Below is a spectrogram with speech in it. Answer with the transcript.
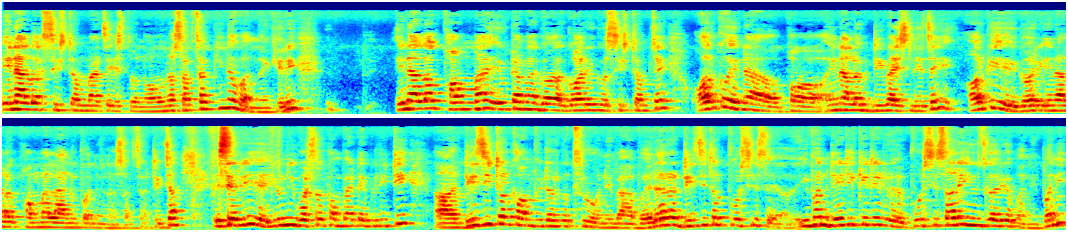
एनालग सिस्टममा चाहिँ यस्तो नहुन सक्छ किन भन्दाखेरि एनालग फर्ममा एउटामा गरेको सिस्टम चाहिँ अर्को एना फ एनालग डिभाइसले चाहिँ अर्कै गरी एनालग फर्ममा लानुपर्ने हुनसक्छ ठिक छ? यसरी युनिभर्सल कम्प्याटेबिलिटी डिजिटल कम्प्युटरको थ्रु हुने भए भएर र डिजिटल प्रोसेस इभन डेडिकेटेड प्रोसेसरै युज गर्यो भने पनि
